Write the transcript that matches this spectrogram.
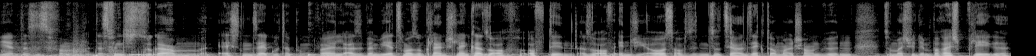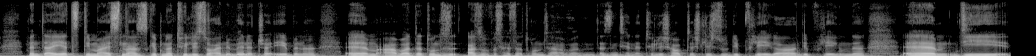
Ja, das ist vom, das finde ich sogar echt ein sehr guter Punkt, weil, also wenn wir jetzt mal so einen kleinen Schlenker so auf, auf den, also auf NGOs, auf den sozialen Sektor mal schauen würden, zum Beispiel den Bereich Pflege, wenn da jetzt die meisten, also es gibt natürlich so eine Manager-Ebene, ähm, aber darunter, also was heißt darunter, aber da sind ja natürlich hauptsächlich so die Pfleger, die Pflegende, ähm, die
